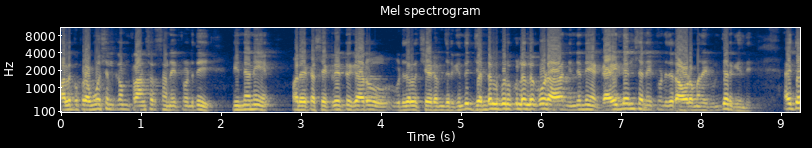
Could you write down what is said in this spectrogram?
వాళ్ళకు ప్రమోషన్ కమ్ ట్రాన్స్ఫర్స్ అనేటువంటిది నిన్ననే వాళ్ళ యొక్క సెక్రటరీ గారు విడుదల చేయడం జరిగింది. జనరల్ గురుకులలో కూడా నిన్ననే గైడ్లైన్స్ అనేటువంటిది రావడం అనేటువంటిది జరిగింది. అయితే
